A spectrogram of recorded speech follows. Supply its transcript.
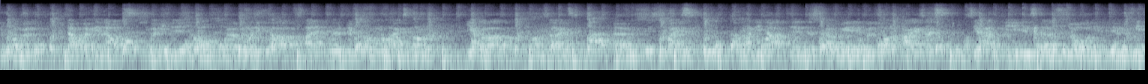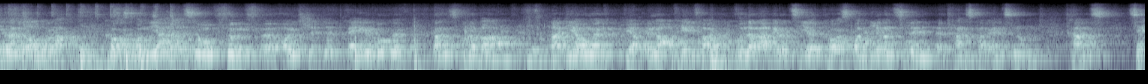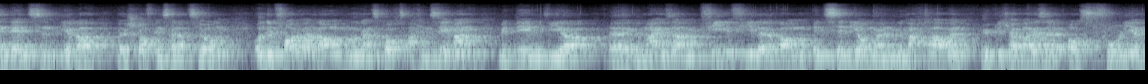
lange Raum gehabt, korrespondieren dazu fünf äh, Holzschnitte, Prägedrucke, ganz wunderbar, Radierungen, wie auch immer, auf jeden Fall wunderbar reduziert, korrespondieren zu den äh, Transparenzen und Transzendenzen ihrer äh, Stoffinstallation. Und im vorderen Raum, nur ganz kurz, Achim Seemann, mit dem wir äh, gemeinsam viele, viele Rauminszenierungen gemacht haben, üblicherweise aus Folien.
